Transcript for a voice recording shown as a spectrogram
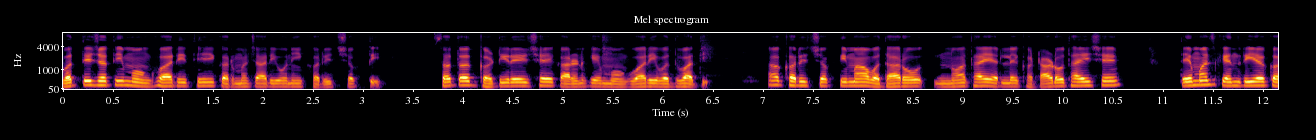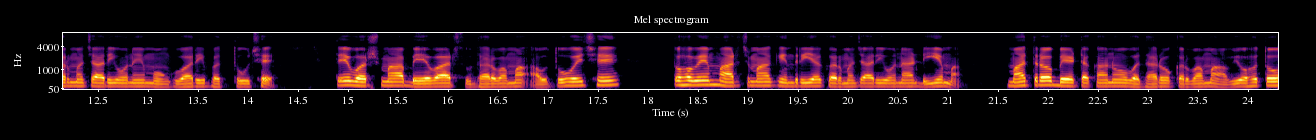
વધતી જતી મોંઘવારીથી કર્મચારીઓની ખરીદ શક્તિ સતત ઘટી રહી છે કારણ કે મોંઘવારી વધવાથી. આ ખરીદ શક્તિમાં વધારો ન થાય એટલે ઘટાડો થાય છે. તેમજ કેન્દ્રીય કર્મચારીઓને મોંઘવારી ભથ્થું છે. તે વર્ષમાં બે વાર સુધારવામાં આવતું હોય છે. તો હવે માર્ચમાં કેન્દ્રીય કર્મચારીઓના ડીએમાં માત્ર બે ટકાનો વધારો કરવામાં આવ્યો હતો.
